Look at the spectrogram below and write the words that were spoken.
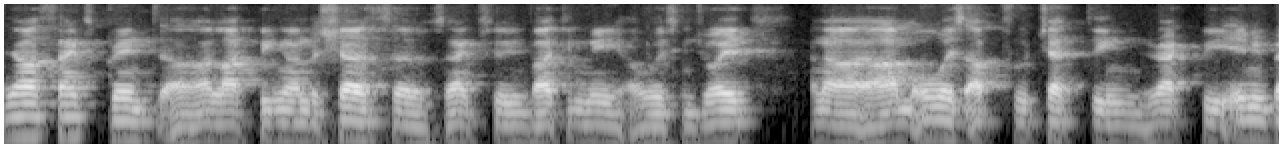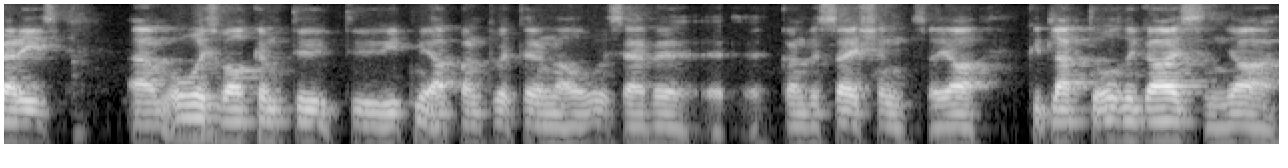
Yeah, thanks, Brent. Uh, I like being on the show, so thanks for inviting me. I always enjoy it, and uh, I'm always up for chatting rugby. Anybody's um, always welcome to to hit me up on Twitter, and I'll always have a, a, conversation. So yeah, good luck to all the guys, and yeah,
